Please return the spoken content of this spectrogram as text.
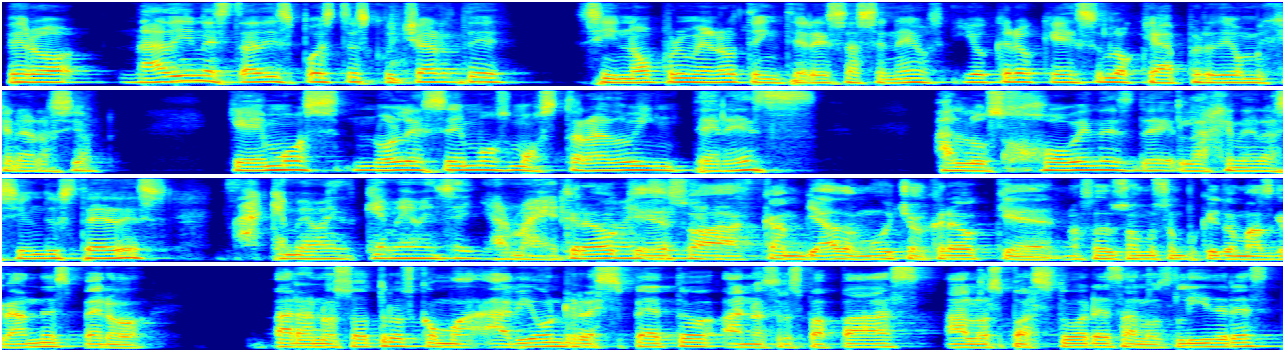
pero nadie está dispuesto a escucharte si no primero te interesas en ellos. Yo creo que es lo que ha perdido mi generación, que hemos, no les hemos mostrado interés a los jóvenes de la generación de ustedes. Ah, ¿qué me va, qué me va a enseñar, maestro? ¿Qué me Creo que eso ha cambiado mucho. Creo que nosotros somos un poquito más grandes, pero para nosotros como había un respeto a nuestros papás, a los pastores, a los líderes,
